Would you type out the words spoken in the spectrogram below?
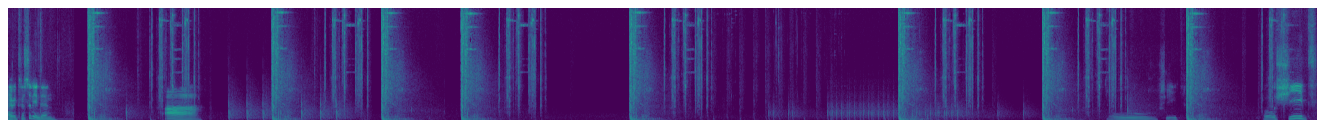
Hä, wie triffst du den denn? Ah. Oh, shit. Oh, shit.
